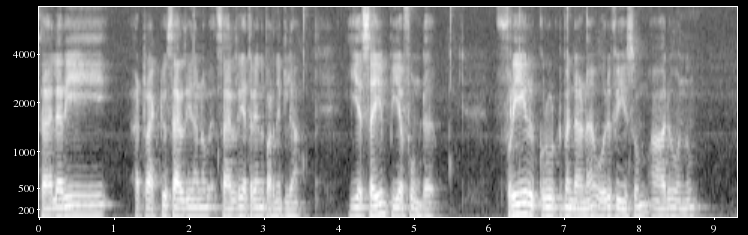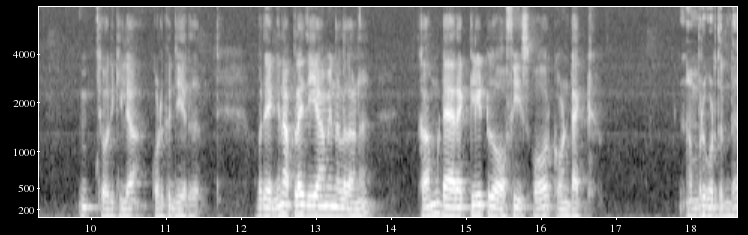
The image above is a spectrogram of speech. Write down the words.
salary attractive salary എന്നാണ് സാലറി എത്രയെന്ന് പറഞ്ഞിട്ടില്ല. ഇ എസ് ഐയും പി എഫും ഉണ്ട്. ഫ്രീ റിക്രൂട്ട്മെന്റ് ആണ്. ഒരു ഫീസും ആരും ഒന്നും ചോദിക്കില്ല കൊടുക്കുകയും ചെയ്യരുത്. അപ്പോൾ ഇത് എങ്ങനെ അപ്ലൈ ചെയ്യാമെന്നുള്ളതാണ് come directly to the office or contact number കൊടുത്തിട്ടുണ്ട്.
